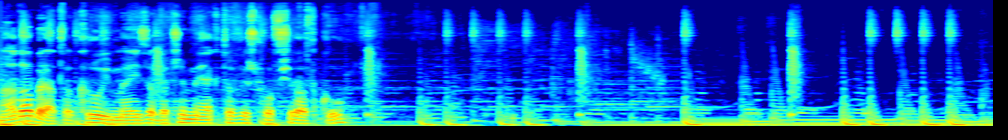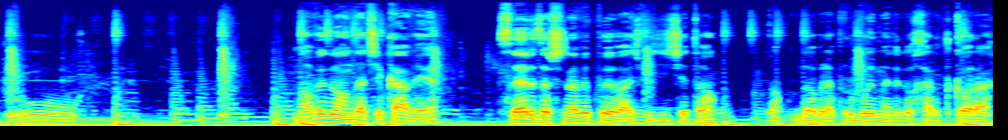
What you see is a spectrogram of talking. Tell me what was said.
No dobra, to krójmy i zobaczymy jak to wyszło w środku. Uuu. No wygląda ciekawie. Ser zaczyna wypływać, widzicie to? No, dobra, próbujmy tego hardcora.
